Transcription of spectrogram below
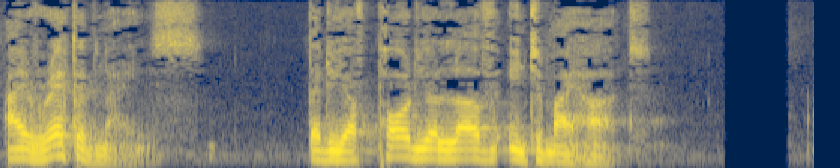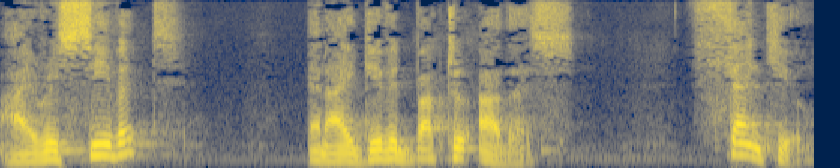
I recognize that you have poured your love into my heart. I receive it and I give it back to others. Thank you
